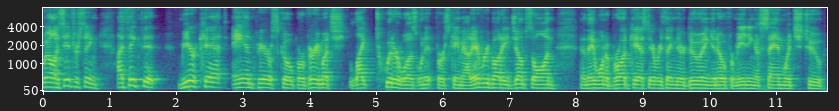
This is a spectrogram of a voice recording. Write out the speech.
Well, it's interesting. I think that Meerkat and Periscope are very much like Twitter was when it first came out. Everybody jumps on and they want to broadcast everything they're doing, you know, from eating a sandwich to,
